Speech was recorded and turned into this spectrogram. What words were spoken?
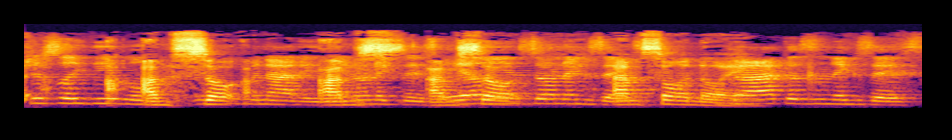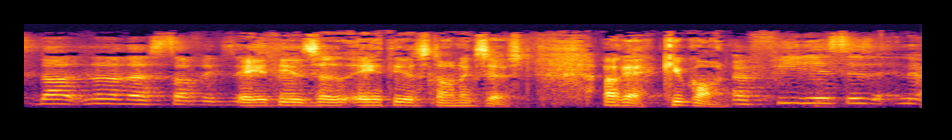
just like the Illum- I'm so- Illuminati, they I'm don't exist. I'm so- Aliens don't exist. I'm so annoying. God doesn't exist. None, none of that stuff exists. Atheists atheists don't exist. Okay, keep going. A fetus is. No,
